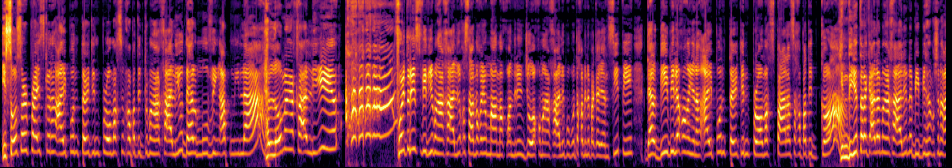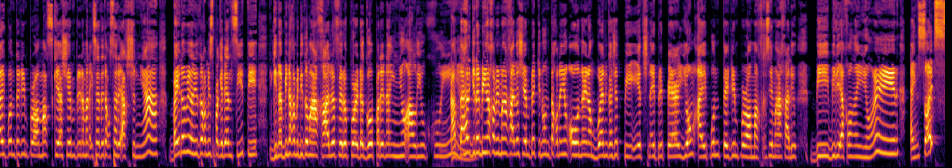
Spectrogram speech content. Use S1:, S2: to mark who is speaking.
S1: Iso-surprise ko ng iPhone 13 Pro Max yung kapatid ko mga kaaliw dahil moving up nila. Hello mga kaaliw! For today's video mga kaaliw, kasama ko yung mama ko, andun yung jowa ko mga kaaliw. Pupunta kami ng Pagayan City dahil bibili ako ngayon ng iPhone 13 Pro Max para sa kapatid ko. Hindi niya talaga alam mga kaaliw na bibilhan ko siya ng iPhone 13 Pro Max kaya syempre naman excited ako sa reaction niya. By the way, nandito kami sa Pagayan City. Ginabi na kami dito mga kaaliw pero for the go pa rin ang inyong Aliw Queen. At dahil ginabi nga kami mga kaaliw, syempre kinunta ko na yung owner ng Buen Gadget PH na i-prepare yung iPhone 13 Pro Max kasi mga kaaliw, bibili ako ngayon. I'm so excited!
